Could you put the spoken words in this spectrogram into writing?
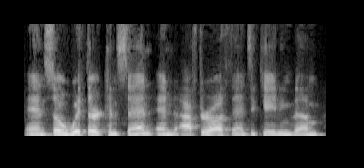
And so with their consent and after authenticating them,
